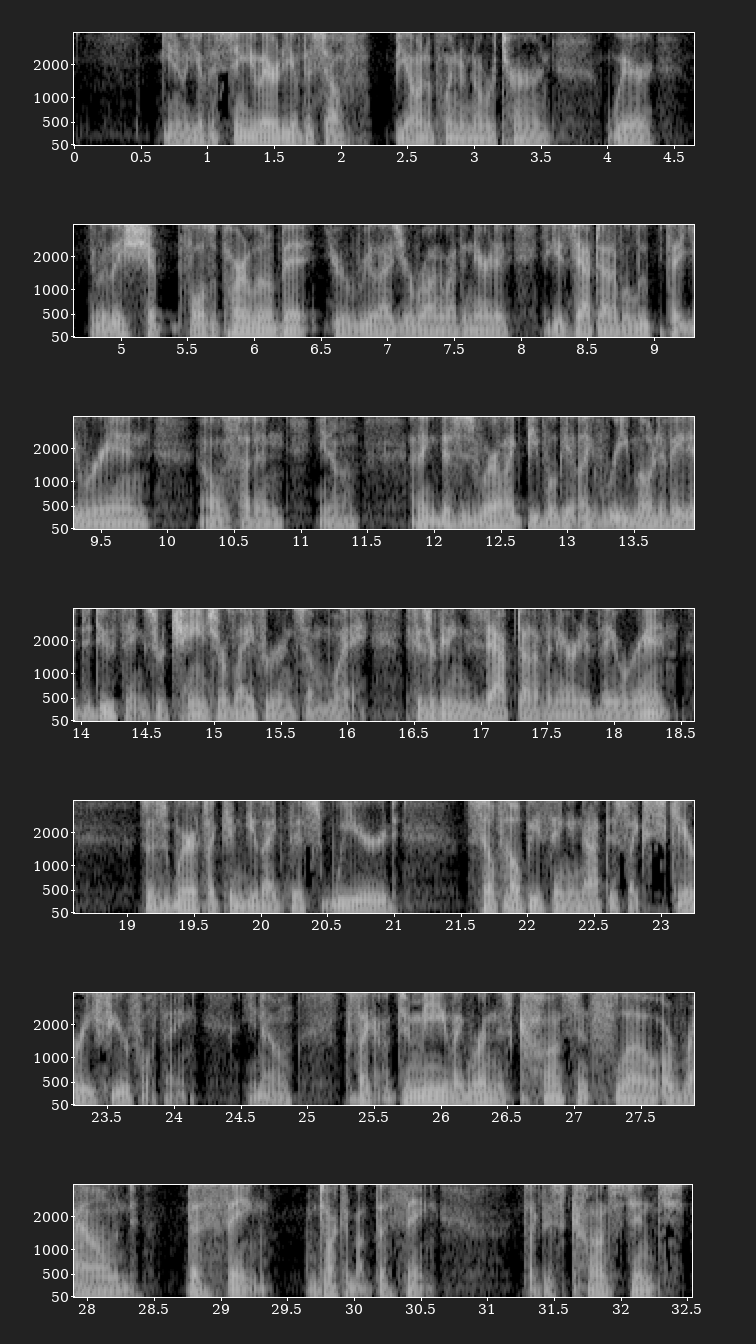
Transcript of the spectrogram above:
You know, you have a singularity of the self beyond a point of no return where the relationship falls apart a little bit. You realize you're wrong about the narrative. You get zapped out of a loop that you were in. All of a sudden, you know, I think this is where like people get like remotivated to do things or change their life or in some way because they're getting zapped out of a narrative they were in. So this is where it's like can be like this weird self-helpy thing and not this like scary, fearful thing you know? Because, like, to me, like, we're in this constant flow around the thing. I'm talking about the thing. It's like this constant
